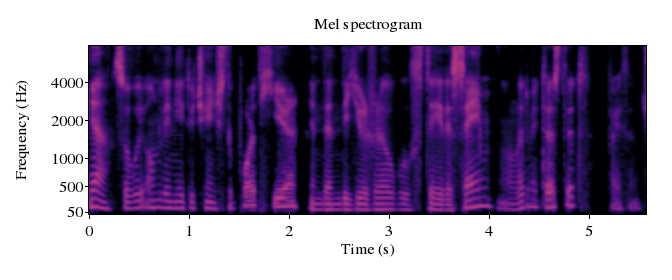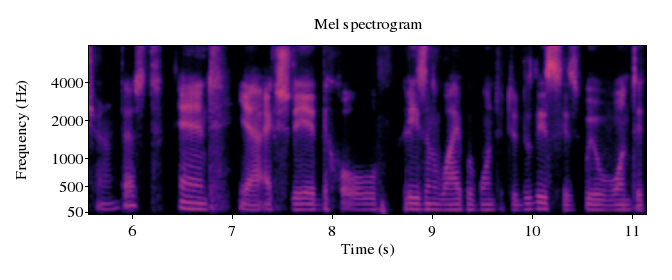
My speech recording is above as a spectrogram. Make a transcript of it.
Yeah, so we only need to change the port here and then the URL will stay the same. Let me test it. Python churn test. And yeah, actually the whole reason why we wanted to do this is we wanted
